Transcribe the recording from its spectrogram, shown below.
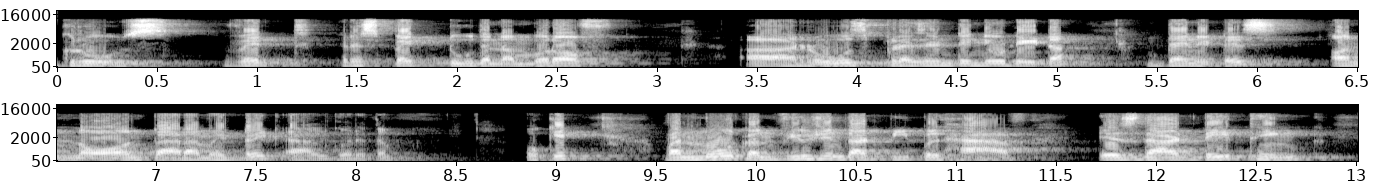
grows with respect to the number of uh, rows present in your data then it is a non-parametric algorithm. Okay? One more confusion that people have is that they think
